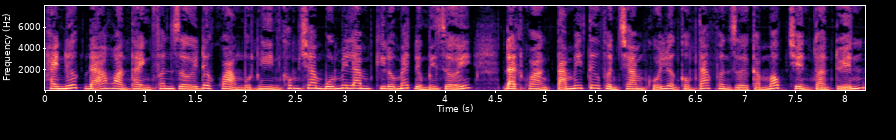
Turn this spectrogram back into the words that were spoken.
hai nước đã hoàn thành phân giới được khoảng 1.045 km đường biên giới, đạt khoảng 84% khối lượng công tác phân giới cắm mốc trên toàn tuyến.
